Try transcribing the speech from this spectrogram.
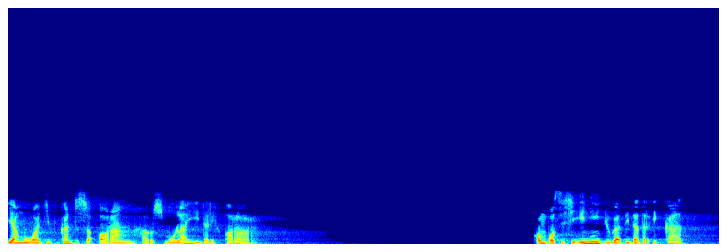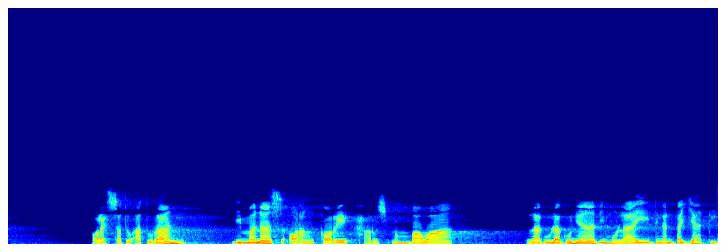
yang mewajibkan seseorang harus mulai dari qarar. Komposisi ini juga tidak terikat oleh satu aturan di mana seorang kori harus membawa lagu-lagunya dimulai dengan bayati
